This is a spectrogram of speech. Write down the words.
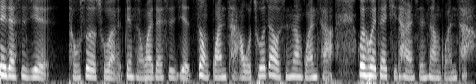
内在世界投射出来变成外在世界这种观察，我除了在我身上观察，会会在其他人身上观察。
